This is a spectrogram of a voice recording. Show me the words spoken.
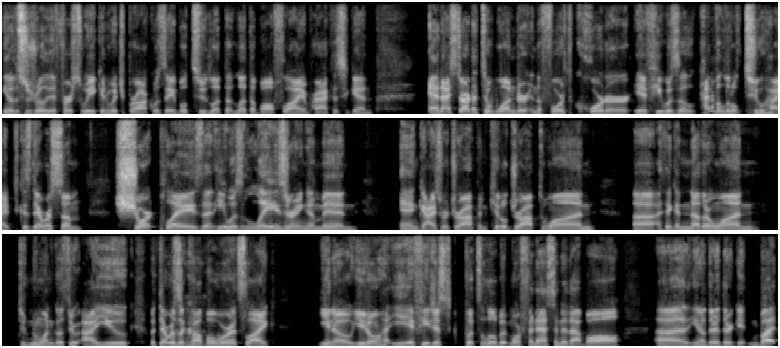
you know this was really the first week in which Brock was able to let the let the ball fly in practice again. And I started to wonder in the fourth quarter if he was a kind of a little too hyped because there were some short plays that he was lasering them in, and guys were dropping. Kittle dropped one. Uh, I think another one. Did one go through Aiyuk? But there was mm-hmm. a couple where it's like you know, you don't if he just puts a little bit more finesse into that ball, uh, you know, they're they're getting. But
